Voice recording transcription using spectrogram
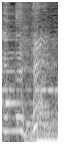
In the heat.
